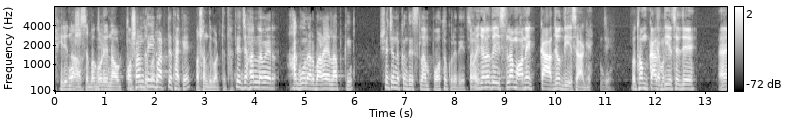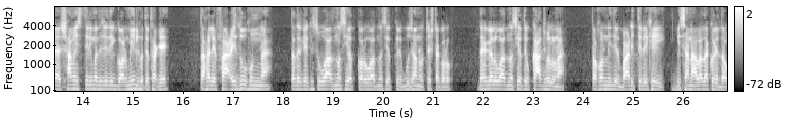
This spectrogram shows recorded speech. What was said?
ফিরে না আসে বা গড়ে না উঠতে অশান্তি বাড়তে থাকে। অশান্তি বাড়তে থাকে। জাহান নামের আগুন আর বাড়ায় লাভ কি? সেজন্য কিন্তু ইসলাম পথও করে দিয়েছে। ওই জন্য তো ইসলাম অনেক কাজও দিয়েছে আগে। জি। প্রথম কাজ দিয়েছে যে স্বামী স্ত্রীর মধ্যে যদি গরমিল হতে থাকে তাহলে ফাইজু হুন্না তাদেরকে কিছু ওয়াজ নসিহত করো ওয়াজ নসিহত করে বোঝানোর চেষ্টা করো। দেখা গেল ওয়াজ নসিহতেও কাজ হলো না। তখন নিজের বাড়িতে রেখেই বিছানা আলাদা করে দাও।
